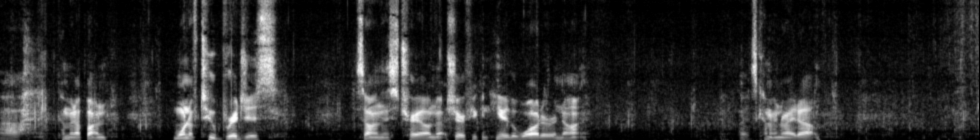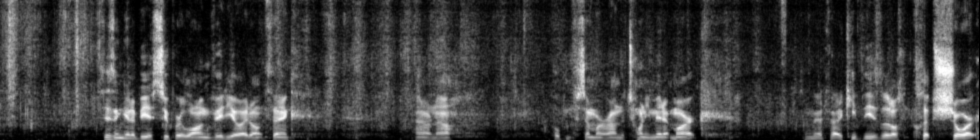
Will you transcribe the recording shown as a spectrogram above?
Uh, coming up on one of two bridges it's on this trail. I'm not sure if you can hear the water or not, but it's coming right up. This isn't going to be a super long video, I don't think. I don't know. Hoping for somewhere around the 20 minute mark. So I'm going to try to keep these little clips short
